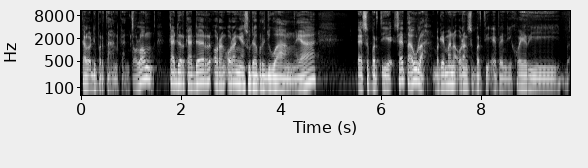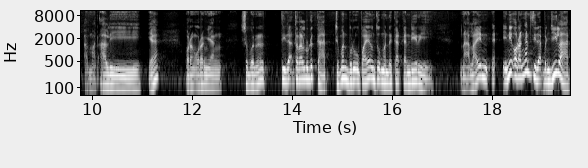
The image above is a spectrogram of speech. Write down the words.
kalau dipertahankan. Tolong kader-kader orang-orang yang sudah berjuang ya. Eh, seperti saya tahulah bagaimana orang seperti Effendi Khairi, Ahmad Ali ya. Orang-orang yang sebenarnya tidak terlalu dekat, cuman berupaya untuk mendekatkan diri. Nah, lain ini orang kan tidak penjilat.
